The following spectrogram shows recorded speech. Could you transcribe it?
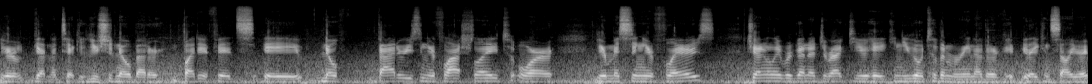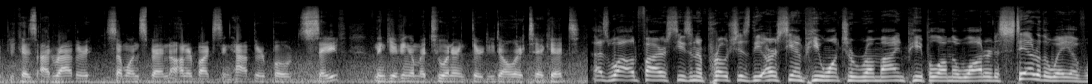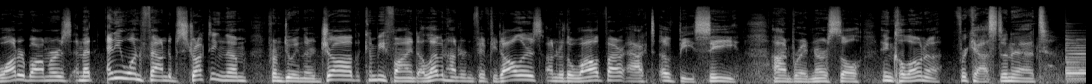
you're getting a ticket. You should know better. But if it's a no batteries in your flashlight or you're missing your flares, generally we're going to direct you, hey, can you go to the marina? They're, they can sell you it because I'd rather someone spend 100 bucks and have their boat safe than giving them a $230 ticket. As wildfire season approaches, the RCMP want to remind people on the water to stay out of the way of water bombers and that anyone found obstructing them from doing their job can be fined $1,150 under the Wildfire Act of BC. I'm Brad Ursel in Kelowna for Castanet.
